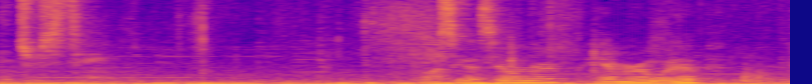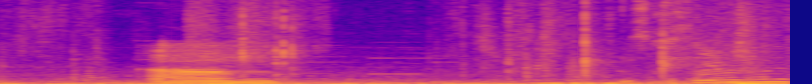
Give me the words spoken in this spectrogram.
interesting. What else you guys have in there? Hammer, whip. Um. Is it just hammer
